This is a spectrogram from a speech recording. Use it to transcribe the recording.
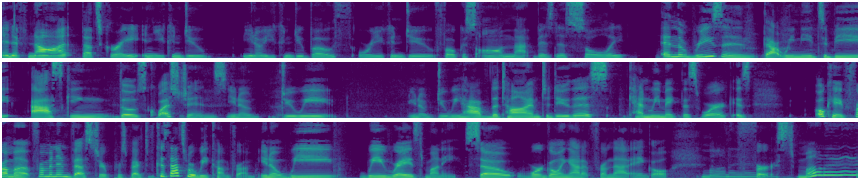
And if not, that's great. And you can do, you know, you can do both or you can do focus on that business solely. And the reason that we need to be asking those questions, you know, do we, you know, do we have the time to do this? Can we make this work? Is okay from a from an investor perspective because that's where we come from. You know we we raised money. So we're going at it from that angle money. first. Money.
